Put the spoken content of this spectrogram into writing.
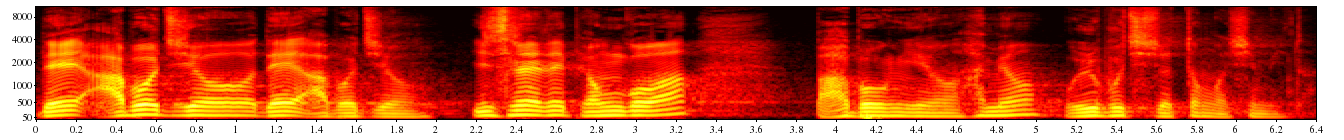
내 아버지여 내 아버지여 이스라엘의 병거와 마봉이여 하며 울부짖었던 것입니다.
